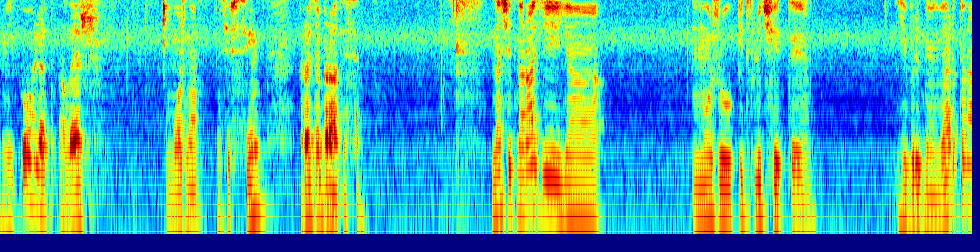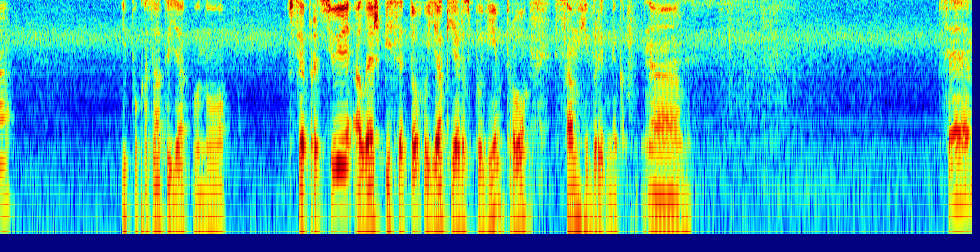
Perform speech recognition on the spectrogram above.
мій погляд, але ж можна зі всім розібратися. Значить, наразі я можу підключити гібридного інвертора і показати, як воно все працює, але ж після того, як я розповім про сам гібридник. Це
